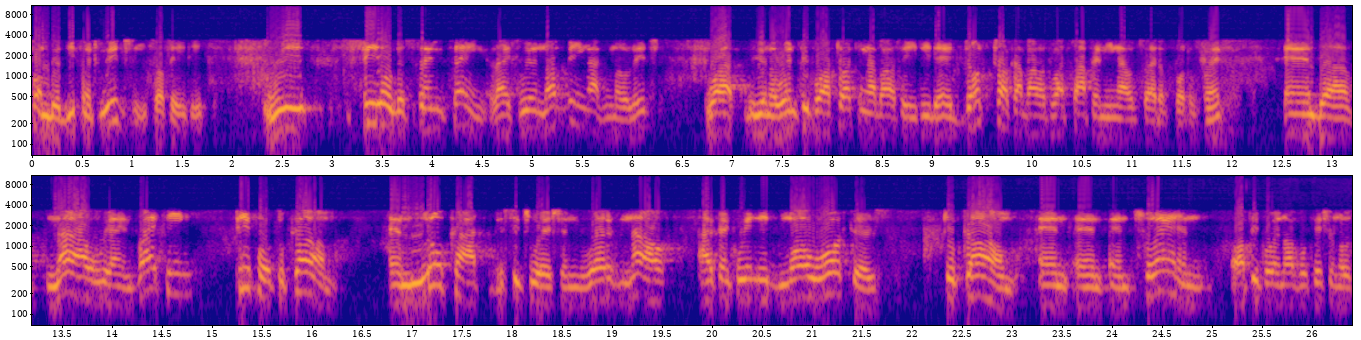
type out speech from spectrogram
from the different regions of Haiti, we feel the same thing, like we're not being acknowledged. What, you know, when people are talking about Haiti, they don't talk about what's happening outside of Port-au-Prince. And uh, now we are inviting people to come and look at the situation where now I think we need more workers to come and, and, and train our people in our vocational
